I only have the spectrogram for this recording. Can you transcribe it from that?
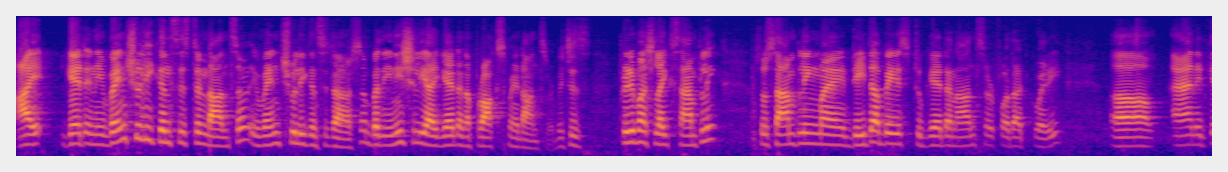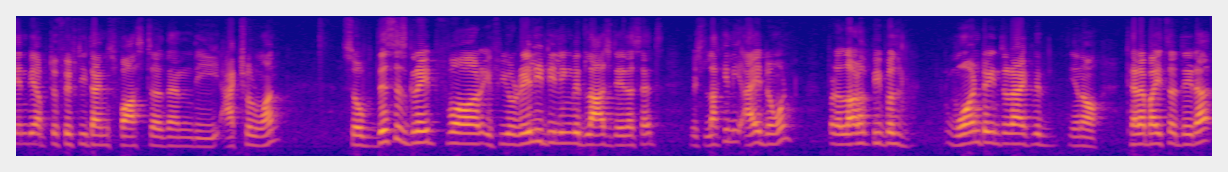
I get an eventually consistent answer, eventually consistent answer, but initially I get an approximate answer, which is pretty much like sampling. So sampling my database to get an answer for that query. Uh, and it can be up to 50 times faster than the actual one. So this is great for if you're really dealing with large data sets, which luckily I don't, but a lot of people want to interact with you know terabytes of data,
